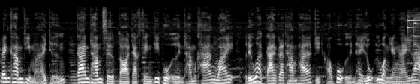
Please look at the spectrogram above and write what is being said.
เป็นคำที่หมายถึง การทำสืบต่อจากสิ่งที่ผู้อื่นทำค้างไว้ หรือว่าการกระทำภารกิจของผู้อื่นให้ลุล่วงยังไงล่ะ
